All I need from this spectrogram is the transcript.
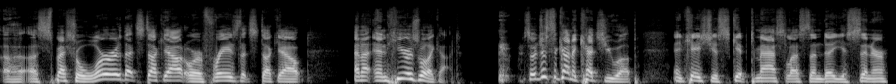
a, special word that stuck out or a phrase that stuck out. And, I, and here's what I got. So just to kind of catch you up, in case you skipped mass last Sunday, you sinner,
